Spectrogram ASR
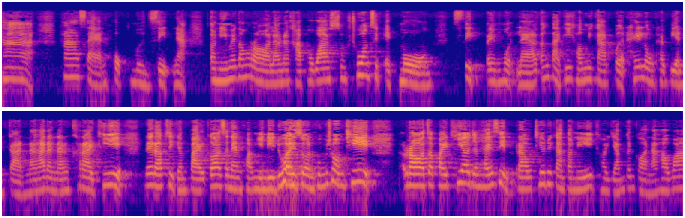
ห้าห้าแสนหกหมื่นสิทธิ์เนี่ย ตอนนี้ไม่ต้องรอแล้วนะคะ เพราะว่าช่วง 11 โมงสิทธิ์เต็มหมดแล้วตั้งแต่ที่เขามีการเปิดให้ลงทะเบียนกันนะคะ ดังนั้นใครที่ได้รับสิทธิ์กันไปก็แสดงความยินดีด้วย ส่วนคุณผู้ชมที่รอจะไปเที่ยวจะใช้สิทธิ์เราเที่ยวด้วยกันตอนนี้ขอย้ำกันก่อนนะคะว่า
